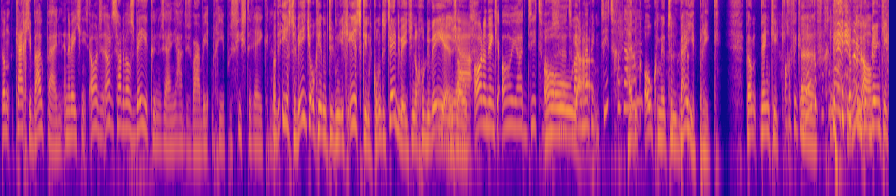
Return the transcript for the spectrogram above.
Dan krijg je buikpijn. En dan weet je niet, oh, dat, oh, dat zouden wel eens weeën kunnen zijn. Ja, dus waar be- begin je precies te rekenen? Want de eerste weet je ook helemaal natuurlijk niet. Als je eerste kind komt, de tweede weet je nog hoe de weeën en ja, zo. oh, dan denk je, oh ja, dit was Oh, het. Waarom ja. heb ik dit gedaan? Heb ik ook met een bijenprik. Dan denk ik. Och, vind ik een leuke eh, vergelijking, nu dan denk ik,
